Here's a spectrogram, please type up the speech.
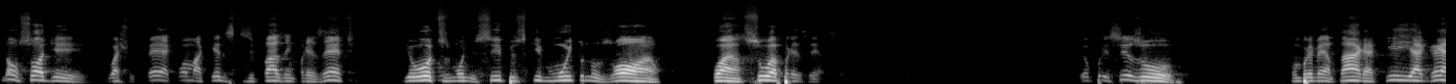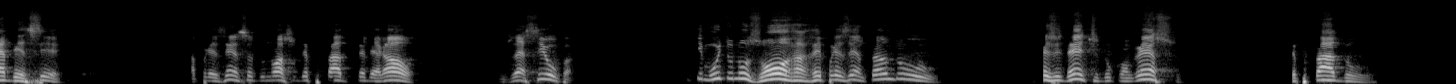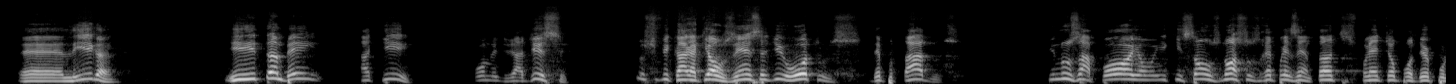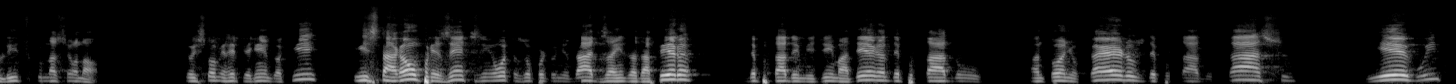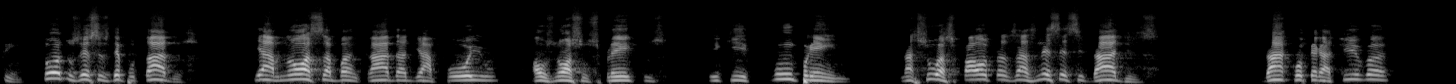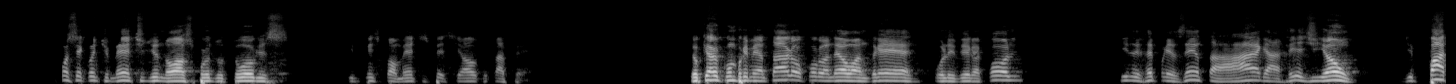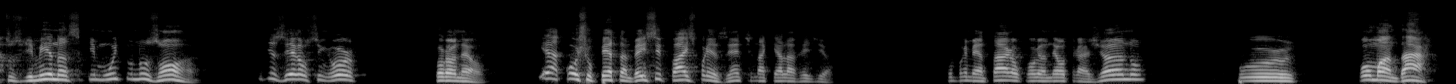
não só de Guaxupé, como aqueles que se fazem presente de outros municípios que muito nos honram com a sua presença. Eu preciso cumprimentar aqui e agradecer a presença do nosso deputado federal, José Silva, que muito nos honra representando o presidente do Congresso, deputado é, Lira, e também aqui, como ele já disse, justificar aqui a ausência de outros deputados que nos apoiam e que são os nossos representantes frente ao poder político nacional. Eu estou me referindo aqui e estarão presentes em outras oportunidades ainda da feira, deputado Emidim Madeira, deputado Antônio Carlos, deputado Cássio, Diego, enfim, todos esses deputados que a nossa bancada de apoio aos nossos pleitos e que cumprem nas suas pautas as necessidades da cooperativa, consequentemente de nós produtores e principalmente especial do café. Eu quero cumprimentar ao Coronel André Oliveira Colli, que representa a área, a região de Patos de Minas, que muito nos honra. E dizer ao senhor, coronel, que a Cochupé também se faz presente naquela região. Cumprimentar o coronel Trajano por comandar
